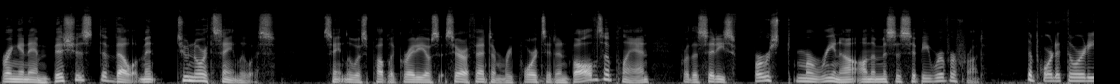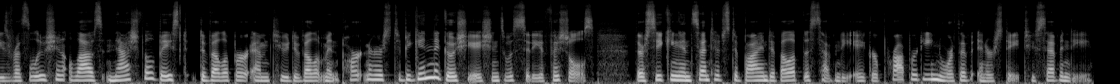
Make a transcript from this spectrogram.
bring an ambitious development to North St. Louis. St. Louis Public Radio's Sarah Fentem reports it involves a plan for the city's first marina on the Mississippi riverfront. The Port Authority's resolution allows Nashville based developer M2 Development Partners to begin negotiations with city officials. They're seeking incentives to buy and develop the 70 acre property north of Interstate 270.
